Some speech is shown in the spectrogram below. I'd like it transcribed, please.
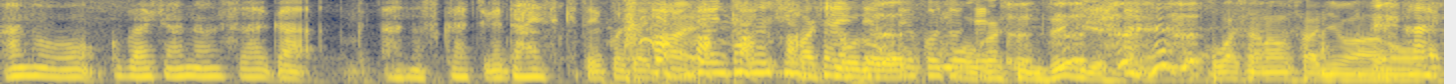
あの小林アナウンサーがあのスクラッチが大好きということで、非常に楽しみにされてるということで、はい、ぜひですね 小林アナウンサーにはあの、はい、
